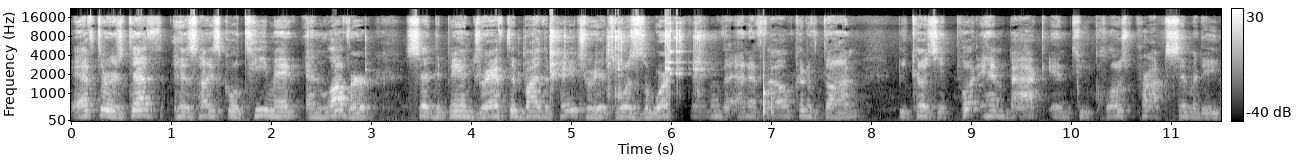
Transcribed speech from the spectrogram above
After his death, his high school teammate and lover said that being drafted by the Patriots was the worst thing the NFL could have done because it put him back into close proximity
